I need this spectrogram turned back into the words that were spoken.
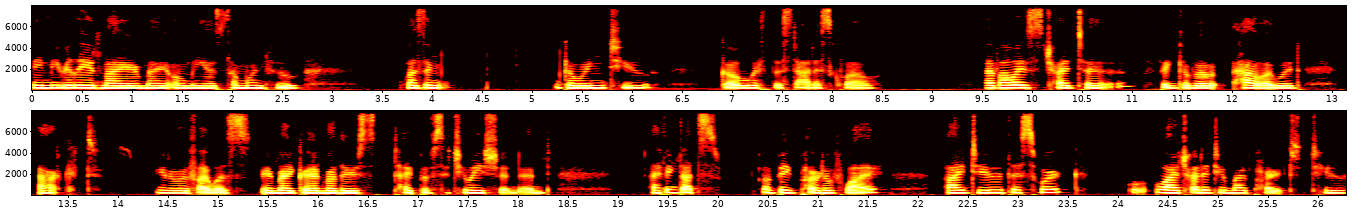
made me really admire my Omi as someone who wasn't going to go with the status quo. I've always tried to think about how I would act, you know, if I was in my grandmother's type of situation. And I think that's a big part of why I do this work, why I try to do my part to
